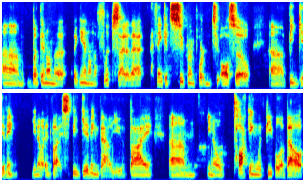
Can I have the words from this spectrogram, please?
Um, but then on the again on the flip side of that, I think it's super important to also uh, be giving you know advice, be giving value by um, you know talking with people about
